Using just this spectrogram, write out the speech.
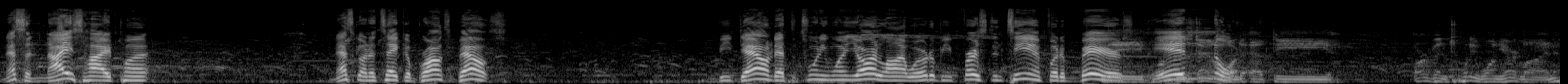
And that's a nice high punt. And that's going to take a Broncs bounce. Be downed at the 21 yard line where it'll be first and 10 for the Bears The heading north. At the Arvin 21 yard line.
